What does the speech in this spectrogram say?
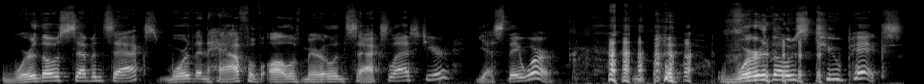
Were those seven sacks more than half of all of Maryland's sacks last year? Yes, they were. were those two picks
